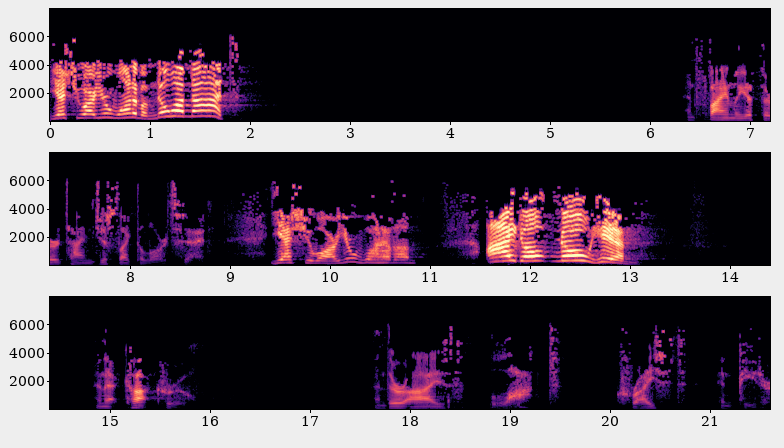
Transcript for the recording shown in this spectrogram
Yes, you are. You're one of them. No, I'm not. And finally, a third time, just like the Lord said. Yes, you are. You're one of them. I don't know him. And that cock crew. And their eyes locked. Christ and Peter.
